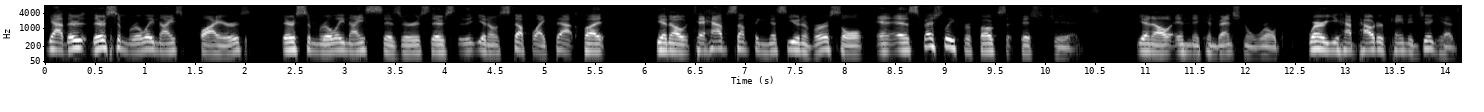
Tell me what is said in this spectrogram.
yeah, there, there's some really nice pliers. There's some really nice scissors. There's, you know, stuff like that. But, you know, to have something this universal, and especially for folks that fish jigs, you know, in the conventional world, where you have powder painted jig heads,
